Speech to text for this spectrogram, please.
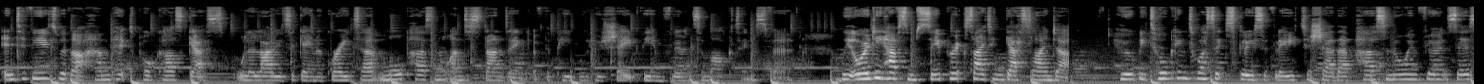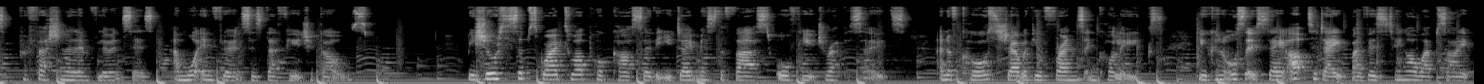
Interviews with our handpicked podcast guests will allow you to gain a greater, more personal understanding of the people who shape the influencer marketing sphere. We already have some super exciting guests lined up who will be talking to us exclusively to share their personal influences, professional influences, and what influences their future goals. Be sure to subscribe to our podcast so that you don't miss the first or future episodes. And of course, share with your friends and colleagues. You can also stay up to date by visiting our website,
